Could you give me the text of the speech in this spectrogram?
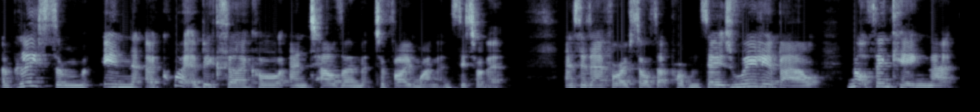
and place them in a quite a big circle and tell them to find one and sit on it. And so therefore, I've solved that problem. So it's really about not thinking that.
